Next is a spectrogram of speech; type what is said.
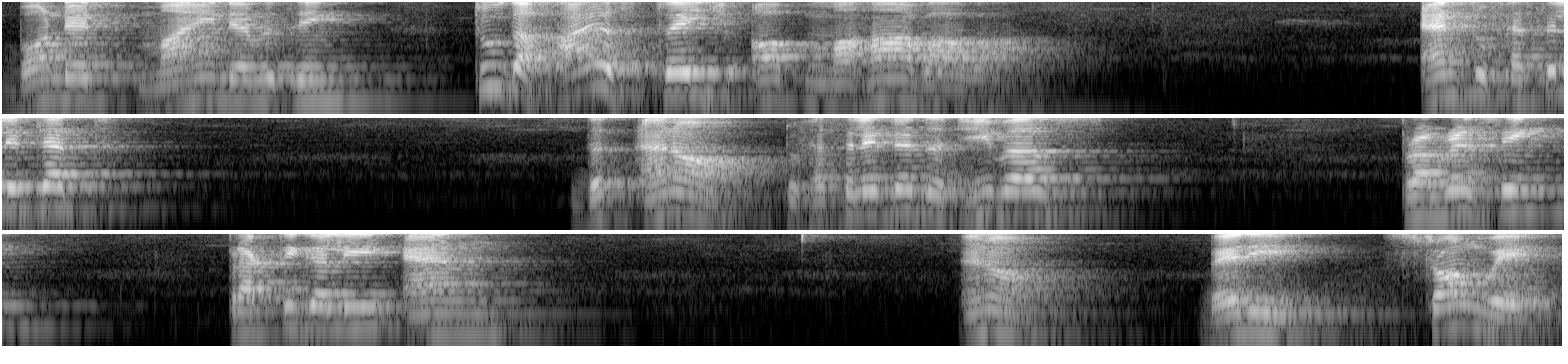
bonded mind, everything, to the highest stage of Mahabhava. And to facilitate the, you know, to facilitate the jivas progressing practically and, you know, very strong way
